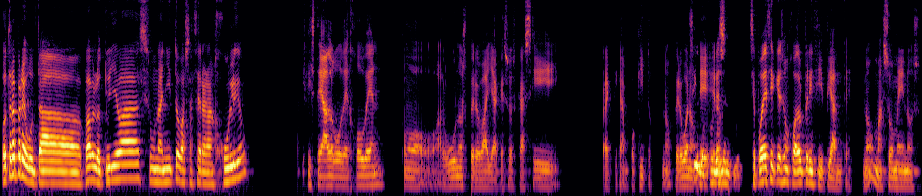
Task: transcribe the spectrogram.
Otra pregunta, Pablo, tú llevas un añito, vas a hacer ahora en julio, hiciste algo de joven, como algunos, pero vaya, que eso es casi práctica un poquito, ¿no? Pero bueno, eh, se puede decir que es un jugador principiante, ¿no? Más o menos.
